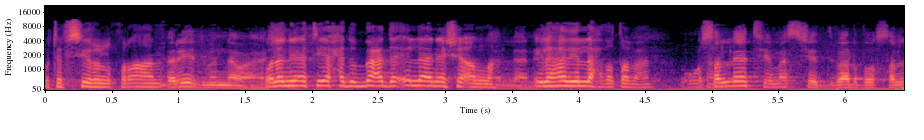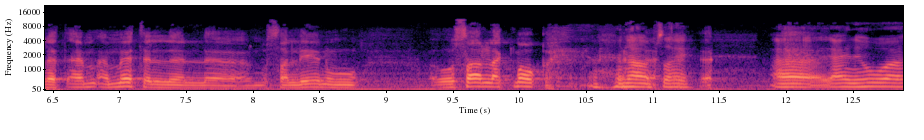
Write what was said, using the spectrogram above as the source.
وتفسير القرآن. فريد من نوعه. ولن يأتي أحد بعده إلا أن يشاء الله. إلا أن إلى هذه اللحظة طبعا. وصليت في مسجد برضو صليت أم أميت ال- ال- المصلين و... وصار لك موقف. نعم صحيح. آه يعني هو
